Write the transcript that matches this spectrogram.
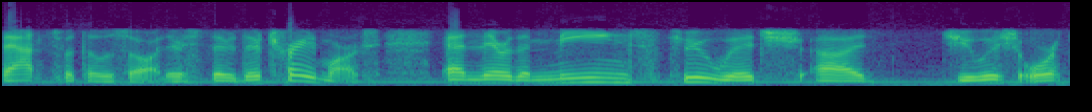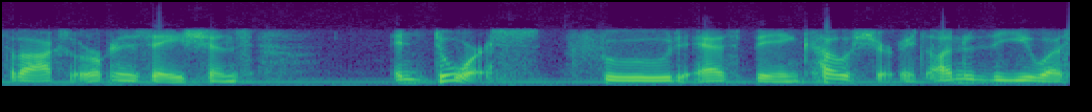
That's what those are. They're, they're, they're trademarks. And they're the means through which uh, Jewish Orthodox organizations endorse food as being kosher. It's under the U.S.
